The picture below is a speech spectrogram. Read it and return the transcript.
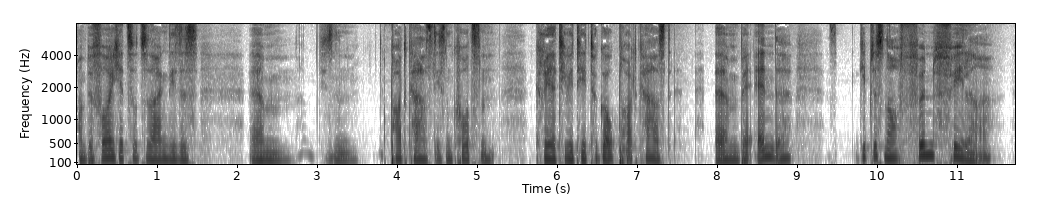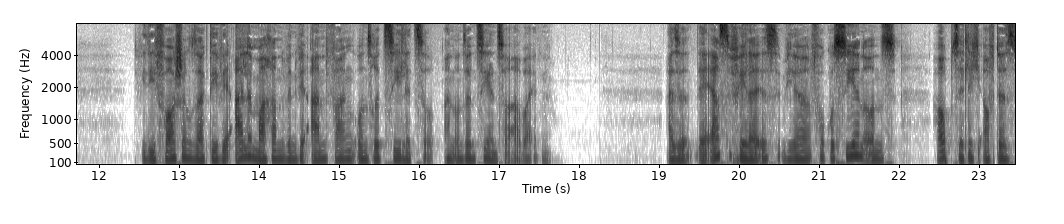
Und bevor ich jetzt sozusagen dieses, ähm, diesen Podcast, diesen kurzen Kreativität to Go Podcast ähm, beende, gibt es noch fünf Fehler, wie die Forschung sagt, die wir alle machen, wenn wir anfangen, unsere Ziele zu, an unseren Zielen zu arbeiten. Also der erste Fehler ist, wir fokussieren uns hauptsächlich auf das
